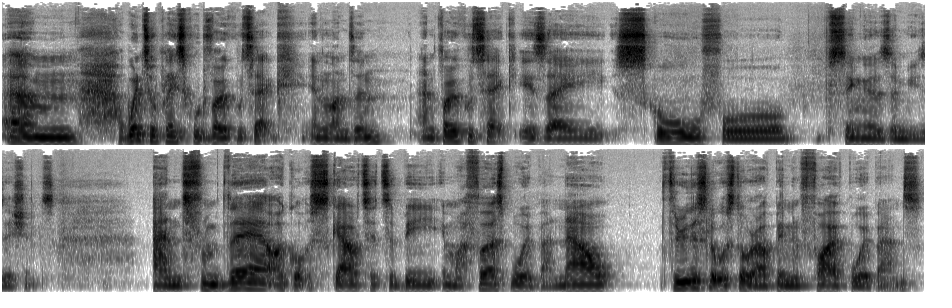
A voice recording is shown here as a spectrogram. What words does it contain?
Um, I went to a place called Vocal Tech in London, and Vocal Tech is a school for singers and musicians. And from there, I got scouted to be in my first boy band. Now, through this little story, I've been in five boy bands.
